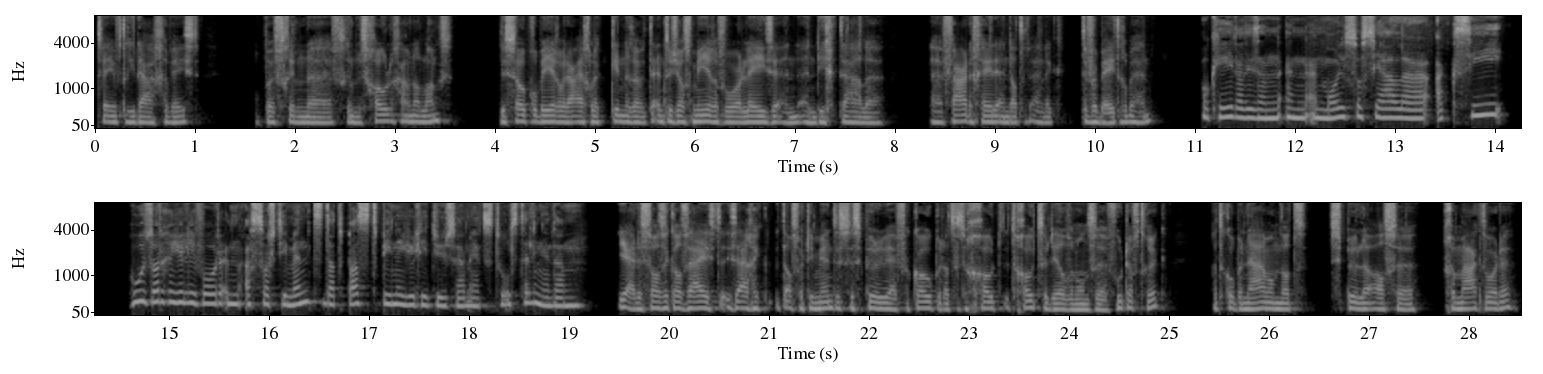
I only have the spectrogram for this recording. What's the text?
twee of drie dagen geweest. Op verschillende, verschillende scholen gaan we dan langs. Dus zo proberen we daar eigenlijk kinderen te enthousiasmeren voor lezen en, en digitale uh, vaardigheden en dat uiteindelijk te verbeteren bij hen. Oké, dat is een, een, een mooie sociale actie. Hoe zorgen jullie voor een assortiment dat past binnen jullie duurzaamheidsdoelstellingen dan? Ja, dus zoals ik al zei, is, is eigenlijk het assortiment, dus de spullen die wij verkopen, dat is groot, het grootste deel van onze voetafdruk. Dat komt met name omdat spullen als ze gemaakt worden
